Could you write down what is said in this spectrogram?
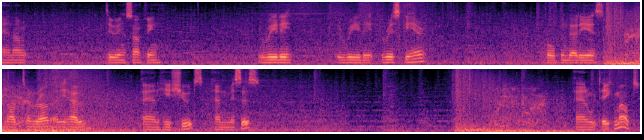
and I'm doing something really really risky here. Hoping that he is not turned around and he had him and he shoots and misses. And we take him out.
